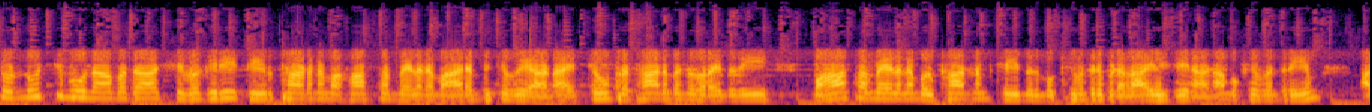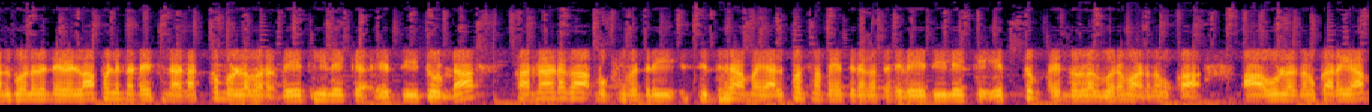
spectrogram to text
തൊണ്ണൂറ്റി മൂന്നാമത് ശിവഗിരി തീർത്ഥാടന മഹാസമ്മേളനം ആരംഭിക്കുകയാണ്. ഏറ്റവും പ്രധാനമെന്ന് പറയുന്നത് ഈ മഹാസമ്മേളനം ഉദ്ഘാടനം ചെയ്യുന്നത് മുഖ്യമന്ത്രി പിണറായി വിജയനാണ്. മുഖ്യമന്ത്രിയും അതുപോലെ തന്നെ വെള്ളാപ്പള്ളി നടേശൻ അടക്കമുള്ളവർ വേദിയിലേക്ക് എത്തിയിട്ടുണ്ട്. കർണാടക മുഖ്യമന്ത്രി സിദ്ധരാമയ്യ അല്പസമയത്തിനകം തന്നെ വേദിയിലേക്ക് എത്തും എന്നുള്ള വിവരമാണ് നമുക്ക് ഉള്ളത്. നമുക്കറിയാം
